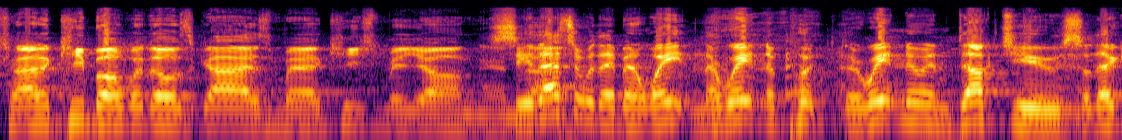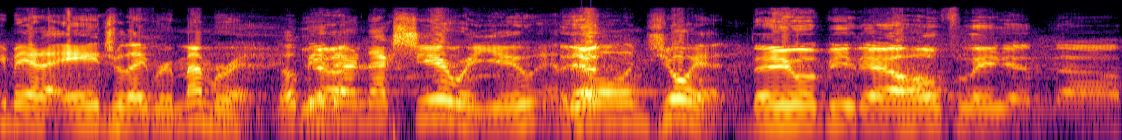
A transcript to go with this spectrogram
Trying to keep up with those guys, man, keeps me young. And, See, uh, that's what they've been waiting. They're waiting to put. They're waiting to induct you, so they can be at an age where they remember it. They'll be Yeah. there next year with you, and Yeah. they'll enjoy it. they will be there hopefully, and uh,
